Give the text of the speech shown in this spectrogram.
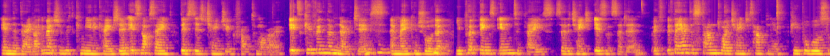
in the day. Like you mentioned with communication, it's not saying this is changing from tomorrow. It's giving them notice mm-hmm. and making sure that Yeah. you put things into place so the change isn't sudden. If, if they understand why change is happening, people will support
